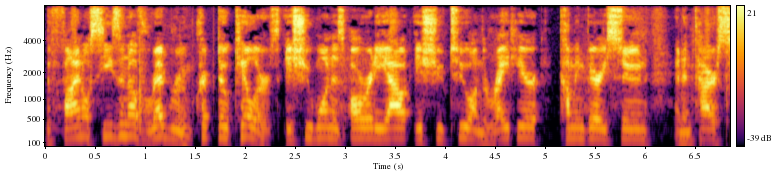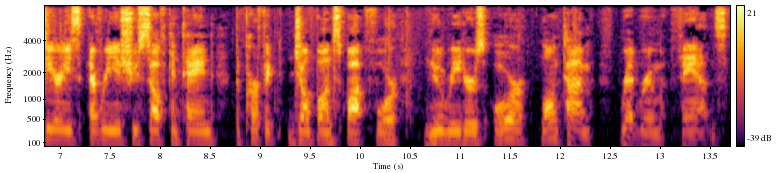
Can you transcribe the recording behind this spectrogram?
the final season of Red Room, Crypto Killers. Issue one is already out. Issue two on the right here, coming very soon. An entire series, every issue self contained. The perfect jump on spot for new readers or longtime Red Room fans.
